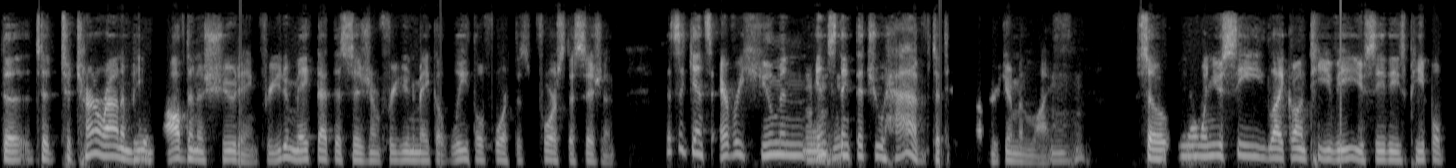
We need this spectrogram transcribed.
The to, to turn around and be involved in a shooting for you to make that decision for you to make a lethal force, decision it's against every human Mhm. instinct that you have to take another human life. Mhm. so you know when you see like on tv you see these people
